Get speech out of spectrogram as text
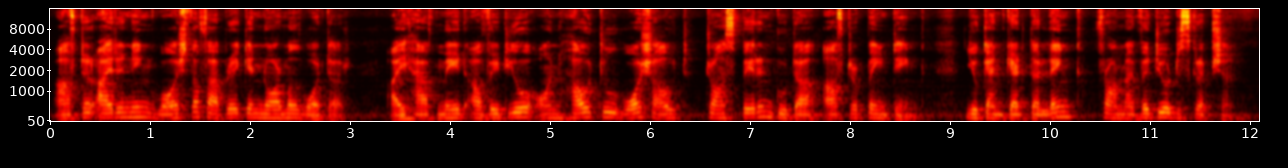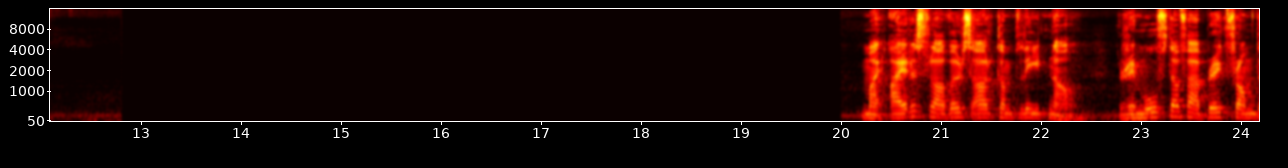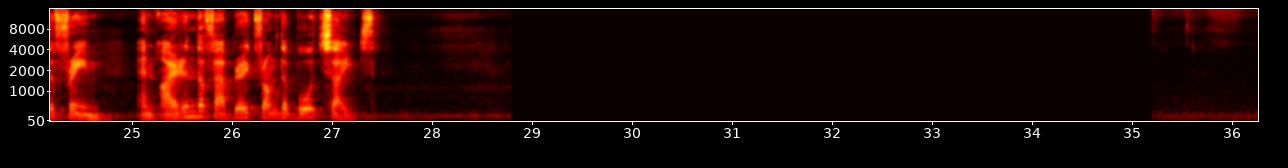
After ironing, wash the fabric in normal water. I have made a video on how to wash out transparent gutta after painting. You can get the link from my video description. My iris flowers are complete now. Remove the fabric from the frame and iron the fabric from the both sides.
